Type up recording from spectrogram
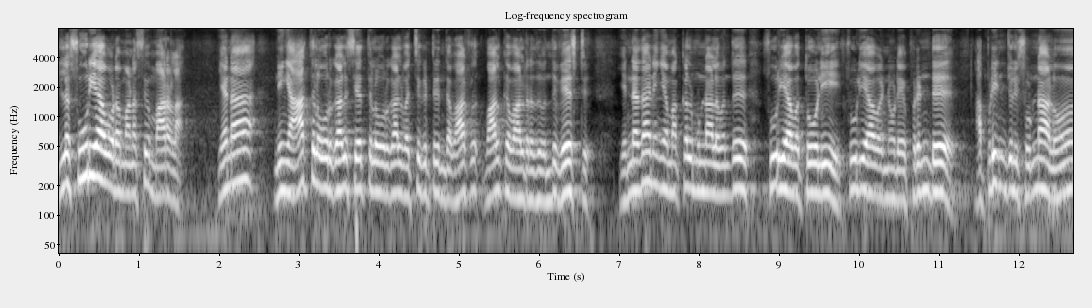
இல்லை சூர்யாவோட மனசு மாறலாம். ஏன்னா நீங்கள் ஆற்றுல ஒரு கால் சேத்துல ஒரு கால் வச்சுக்கிட்டு இந்த வாழ்க்கை வாழ்க்கை வாழ்கிறது வந்து வேஸ்ட்டு என்ன தான் நீங்கள் மக்கள் முன்னால் வந்து சூர்யாவை தோழி சூர்யாவை என்னுடைய ஃப்ரெண்டு அப்படின்னு சொல்லி சொன்னாலும்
